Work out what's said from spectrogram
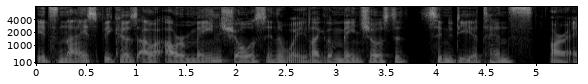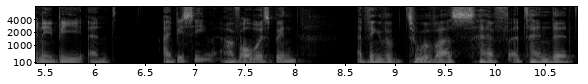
it's nice because our, our main shows in a way like the main shows that CineD attends are NAB and IBC have always been I think the two of us have attended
